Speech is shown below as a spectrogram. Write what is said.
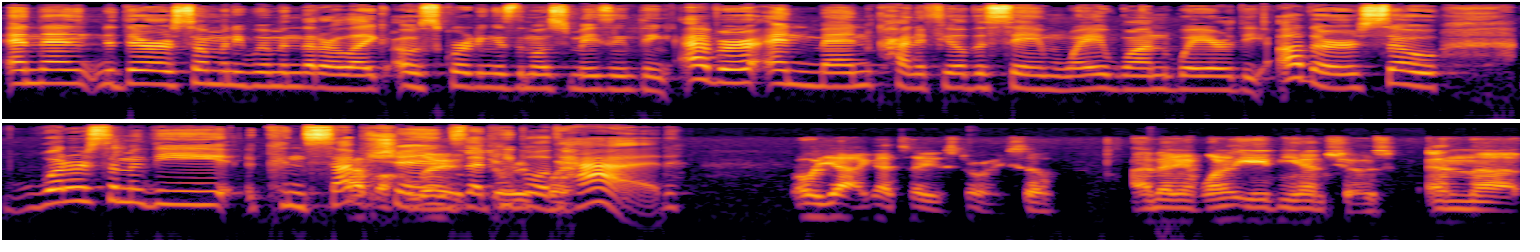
And then there are so many women that are like, "Oh, squirting is the most amazing thing ever." And men kind of feel the same way one way or the other. So, what are some of the conceptions that people have had? Oh yeah, I got to tell you a story. So I met at one of the AVN shows, and uh,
